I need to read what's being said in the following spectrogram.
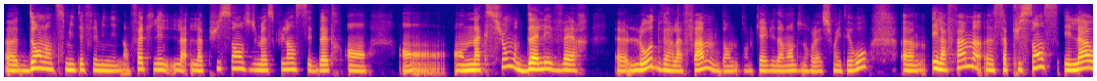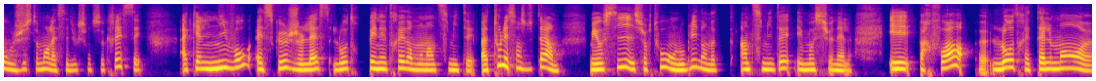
dans l'intimité féminine. En fait, la, puissance du masculin, c'est d'être en, action, d'aller vers l'autre, vers la femme, dans, dans, le cas évidemment d'une relation hétéro. et la femme, sa puissance, est là où justement la séduction se crée, c'est à quel niveau est-ce que je laisse l'autre pénétrer dans mon intimité, à tous les sens du terme, mais aussi et surtout, on l'oublie, dans notre intimité émotionnelle. Et parfois, euh, l'autre est tellement euh,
